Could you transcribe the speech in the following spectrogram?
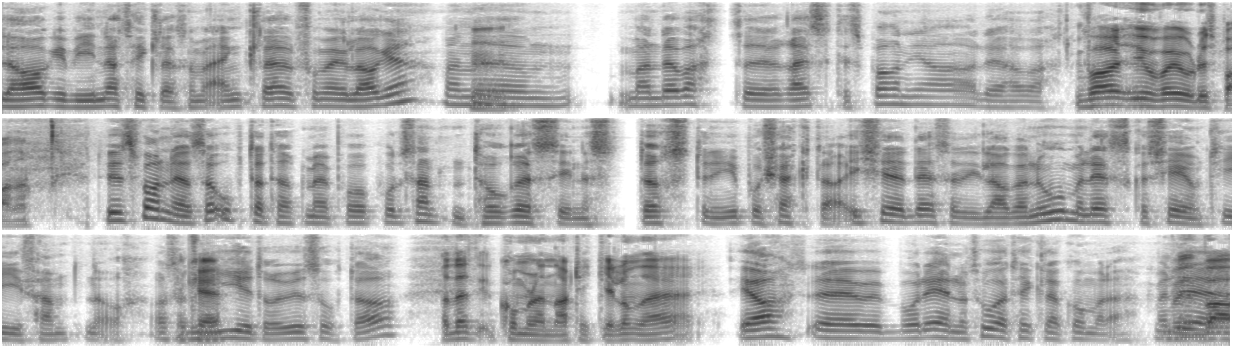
lage vinartikler som er enkle for meg å lage. Men, eh, men det har vært eh, reise til Spania, det har vært Hva, jo, hva gjorde du i Spania? Du, I Spania så har vi på produsenten Torres sine største nye prosjekter. Ikke det som de lager nå, men det som skal skje om 10-15 år. Altså okay. nye druesorter. Og det, kommer det en artikkel om det? Ja, eh, både én og to artikler kommer det. Men det hva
